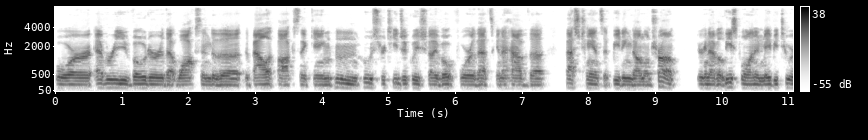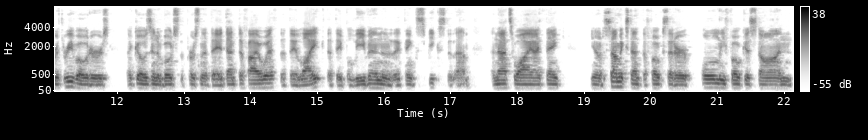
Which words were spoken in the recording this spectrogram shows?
for every voter that walks into the, the ballot box thinking, hmm, who strategically should I vote for that's going to have the best chance at beating Donald Trump, you're going to have at least one and maybe two or three voters that goes in and votes the person that they identify with, that they like, that they believe in, and that they think speaks to them. And that's why I think, you know, to some extent, the folks that are only focused on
